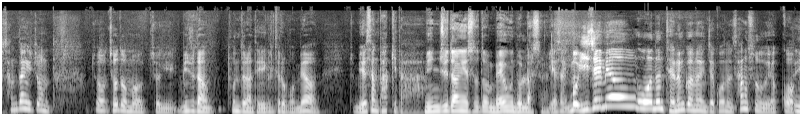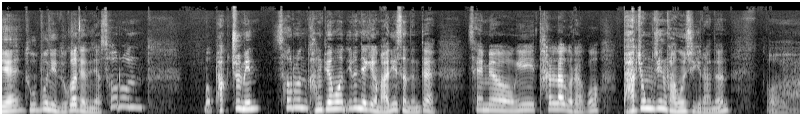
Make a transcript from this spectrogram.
상당히 좀 저, 저도 뭐 저기 민주당 분들한테 얘기를 들어보면 좀 예상 밖이다. 민주당에서도 매우 놀랐어요. 예상. 뭐 이재명 의원은 되는 거는 이제 그거는 상수였고 예. 두 분이 누가 되느냐. 서른 뭐 박주민, 서른 강병원 이런 얘기가 많이 있었는데 세 명이 탈락을 하고 박용진, 강훈식이라는 어,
